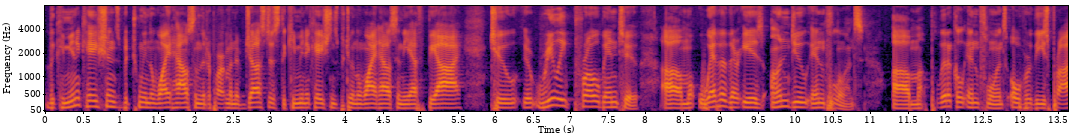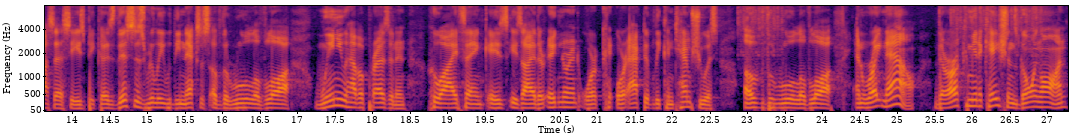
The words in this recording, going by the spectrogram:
the communications between the White House and the Department of Justice, the communications between the White House and the FBI, to really probe into um, whether there is undue influence, um, political influence over these processes, because this is really the nexus of the rule of law. When you have a president who I think is, is either ignorant or, or actively contemptuous of the rule of law. And right now, there are communications going on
